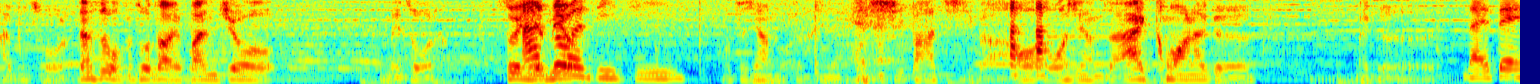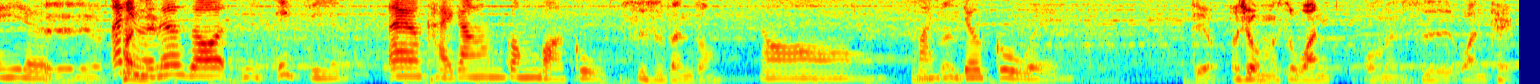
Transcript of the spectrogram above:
还不错了。但是我们做到一半就没做了，所以啊，也没有。做了几集？我只想知七八集吧，我 我只想知道爱看那个那个，来对迄个。对对对那、你们那时候，你一集那样开刚公寡固四十分钟，哦，40嘛是就固诶，对，而且我们是 one 我们是 one take，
